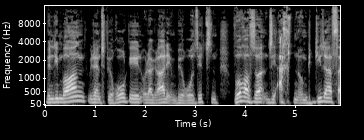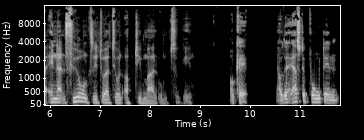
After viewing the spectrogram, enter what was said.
Wenn die morgen wieder ins Büro gehen oder gerade im Büro sitzen, worauf sollten sie achten, um mit dieser veränderten Führungssituation optimal umzugehen? Okay. Also der erste Punkt, den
